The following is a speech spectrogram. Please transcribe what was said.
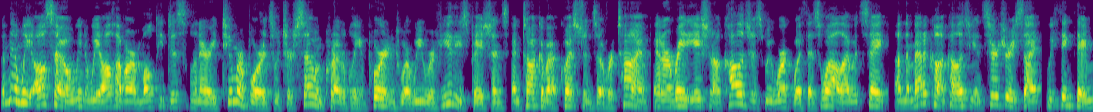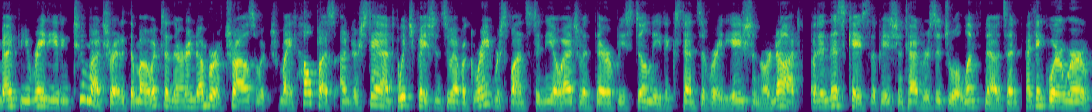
And then we also, you know, we all have our multidisciplinary tumor boards, which are so incredibly important, where we review these patients and talk about questions over time. And our radiation oncologists we work with as well. I would say on the medical oncology and surgery side, we think they might be radiating too much right at the moment. And there are a number of trials which might help us understand which patients who have a great response to neoadjuvant therapy still need extensive radiation or not. But in this case, the patient had residual lymph nodes. And I think where we're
